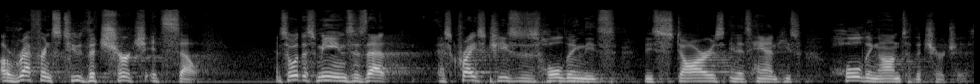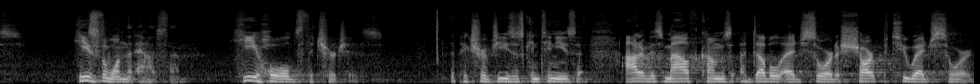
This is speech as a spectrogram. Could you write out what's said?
a reference to the church itself. And so, what this means is that as Christ Jesus is holding these, these stars in his hand, he's holding on to the churches. He's the one that has them. He holds the churches. The picture of Jesus continues out of his mouth comes a double edged sword, a sharp two edged sword.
